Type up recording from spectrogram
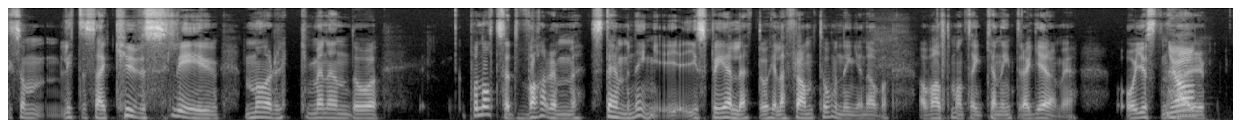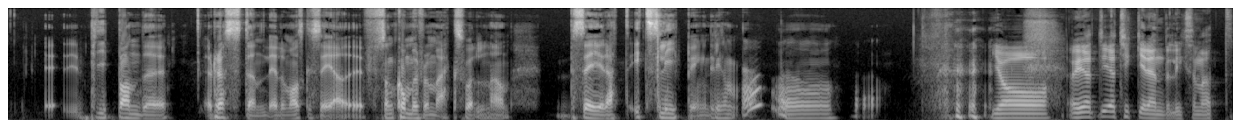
liksom lite så här kuslig, mörk men ändå på något sätt varm stämning i, i spelet och hela framtoningen av, av allt man kan interagera med. Och just den här ja. Eh, pipande rösten, eller vad man ska säga, som kommer från Maxwell när han säger att it's sleeping, det är liksom Ja, och jag, jag tycker ändå liksom att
